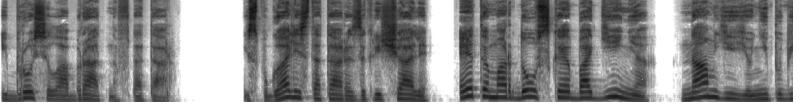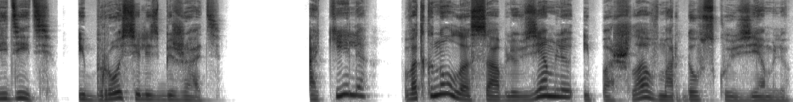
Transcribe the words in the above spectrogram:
и бросила обратно в татар. Испугались татары, закричали «Это мордовская богиня! Нам ее не победить!» и бросились бежать. А Киля воткнула саблю в землю и пошла в мордовскую землю.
